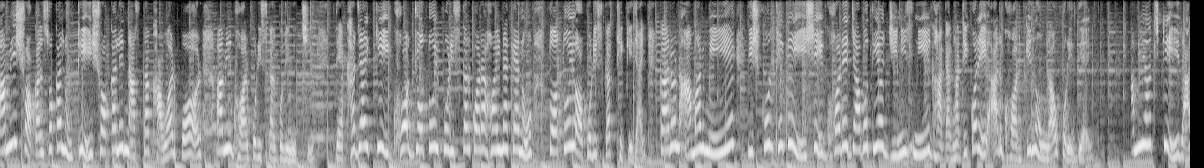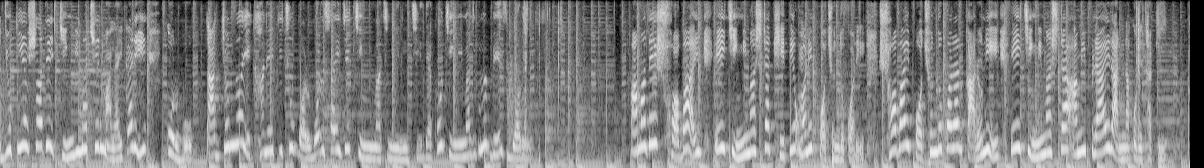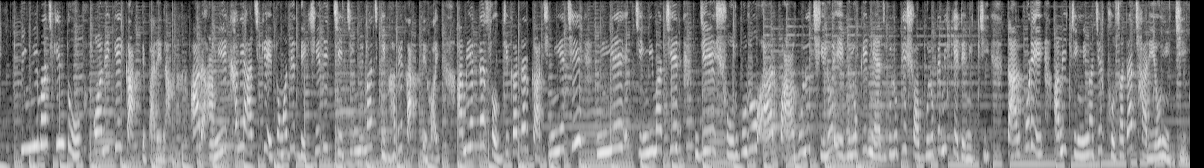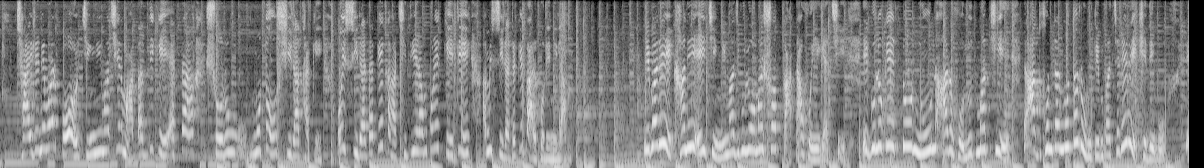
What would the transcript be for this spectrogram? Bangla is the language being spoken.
আমি সকাল সকাল উঠে সকালে নাস্তা খাওয়ার পর আমি ঘর পরিষ্কার করে নিচ্ছি। দেখা যায় কি, ঘর যতই পরিষ্কার করা হয় না কেন, ততই অপরিষ্কার থেকে যায়। কারণ আমার মেয়ে স্কুল থেকে এসে ঘরের যাবতীয় জিনিস নিয়ে ঘাঁটাঘাঁটি করে আর ঘরকে নোংরাও করে দেয়। আমি আজকে রাজকীয় স্বাদে চিংড়ি মাছের মালাইকারি করব। তার জন্য এখানে কিছু বড় বড় সাইজের চিংড়ি মাছ নিয়ে নিচ্ছি। দেখো চিংড়ি মাছগুলো বেশ বড়। আমাদের সবাই এই চিংড়ি মাছটা খেতে অনেক পছন্দ করে। সবাই পছন্দ করার কারণে এই চিংড়ি মাছটা আমি প্রায় রান্না করে থাকি। চিংড়ি মাছ কিন্তু অনেকেই কাটতে পারে না। আর আমি এখানে আজকে তোমাদের দেখিয়ে দিচ্ছি চিংড়ি মাছ কীভাবে কাটতে হয়। আমি একটা সবজি কাটার কাছি নিয়েছি, নিয়ে চিংড়ি মাছের যে সুরগুলো আর পাগুলো ছিল, এগুলোকে ন্যাজগুলোকে সবগুলোকে আমি কেটে নিচ্ছি। তারপরে আমি চিংড়ি মাছের খোসাটা ছাড়িয়েও নিচ্ছি। ছাইড়ে নেওয়ার পর চিংড়ি মাছের মাথার দিকে একটা সরু মতো শিরা থাকে। ওই শিরাটাকে কাঁচি দিয়ে এরম করে কেটে আমি শিরাটাকে বার করে নিলাম। এবারে এখানে এই চিংড়ি মাছগুলো আমার সব কাটা হয়ে গেছে। এগুলোকে একটু নুন আর হলুদ মাখিয়ে আধ ঘণ্টার মতো রুম টেম্পারেচারে রেখে দেব।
